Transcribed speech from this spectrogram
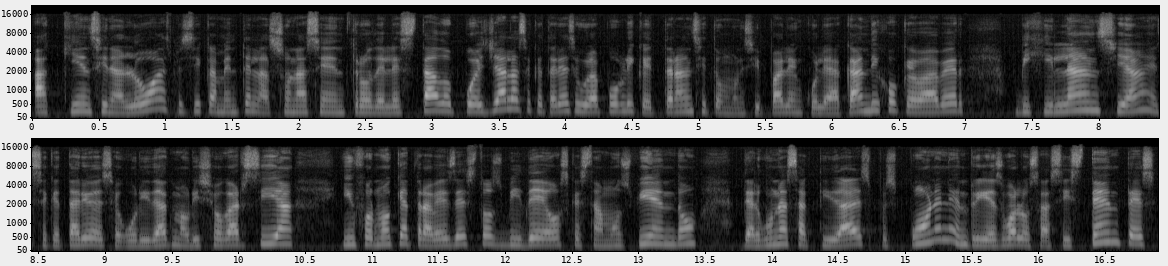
aquí en Sinaloa, específicamente en la zona centro del estado, pues ya la Secretaría de Seguridad Pública y Tránsito Municipal en Culiacán dijo que va a haber vigilancia. El secretario de Seguridad, Mauricio García, informó que a través de estos videos que estamos viendo de algunas actividades, pues ponen en riesgo a los asistentes.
